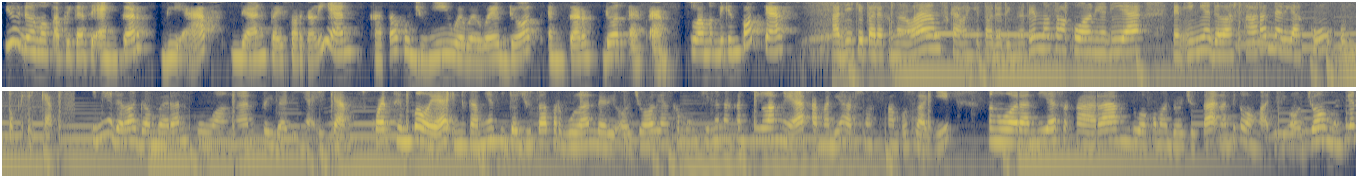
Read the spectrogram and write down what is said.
Yuk download aplikasi Anchor di apps dan Play Store kalian atau kunjungi www.anchor.fm. Selamat bikin podcast. Tadi kita udah kenalan, sekarang kita udah dengerin masalah keuangannya dia dan ini adalah saran dari aku untuk Ikens. Ini adalah gambaran keuangan pribadinya Ikens. Quite simple ya, income-nya 3 juta per bulan dari ojol yang kemungkinan akan hilang ya karena dia harus masuk kampus lagi. Pengeluaran dia sekarang 2,2 juta, nanti kalau nggak jadi ojol mungkin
